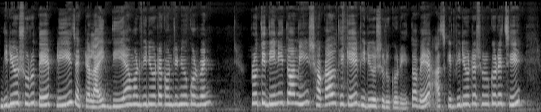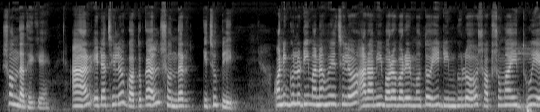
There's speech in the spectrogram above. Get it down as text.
ভিডিও শুরুতে প্লিজ একটা লাইক দিয়ে আমার ভিডিওটা কন্টিনিউ করবেন। প্রতিদিনই তো আমি সকাল থেকে ভিডিও শুরু করি, তবে আজকের ভিডিওটা শুরু করেছি সন্ধ্যা থেকে। আর এটা ছিল গতকাল সন্ধ্যার কিছু ক্লিপ। অনেকগুলো ডিম আনা হয়েছিল আর আমি বরাবরের মতোই ডিমগুলো সবসময় ধুয়ে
